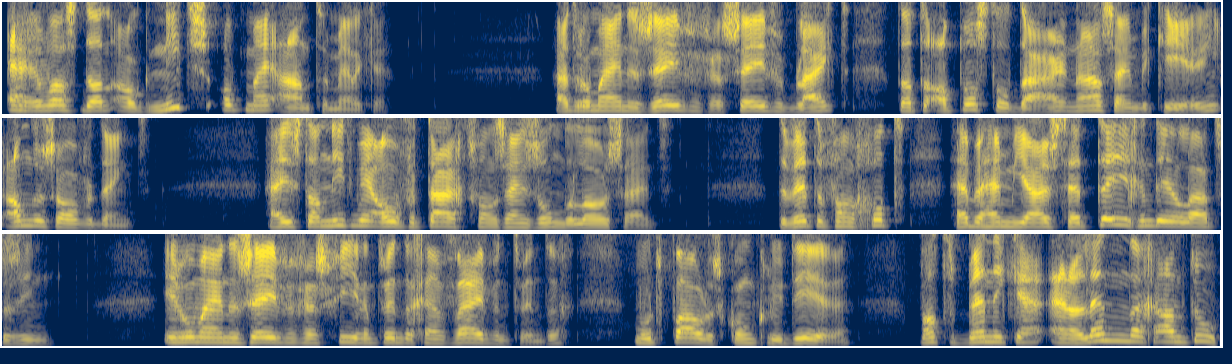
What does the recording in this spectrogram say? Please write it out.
Er was dan ook niets op mij aan te merken. Uit Romeinen 7, vers 7 blijkt dat de apostel daar na zijn bekering anders over denkt. Hij is dan niet meer overtuigd van zijn zondeloosheid. De wetten van God hebben hem juist het tegendeel laten zien. In Romeinen 7, vers 24 en 25 moet Paulus concluderen: Wat ben ik er ellendig aan toe?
